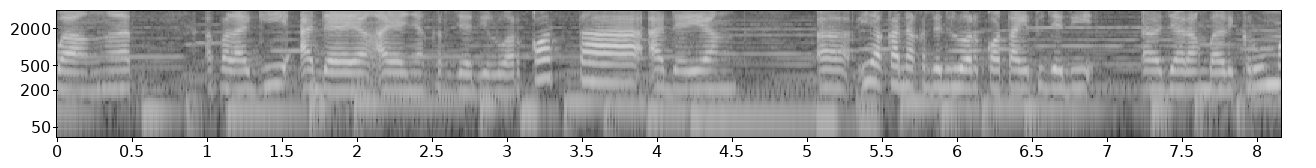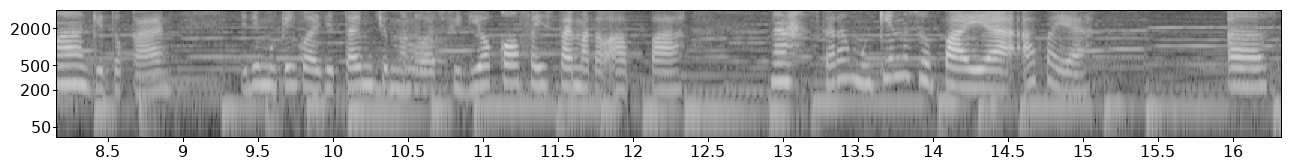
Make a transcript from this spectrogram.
banget. Apalagi ada yang ayahnya kerja di luar kota, ada yang eh, ya karena kerja di luar kota itu jadi eh, jarang balik ke rumah gitu kan. Jadi mungkin quality time cuma lewat video call, FaceTime atau apa. Nah, sekarang mungkin supaya apa ya? s-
